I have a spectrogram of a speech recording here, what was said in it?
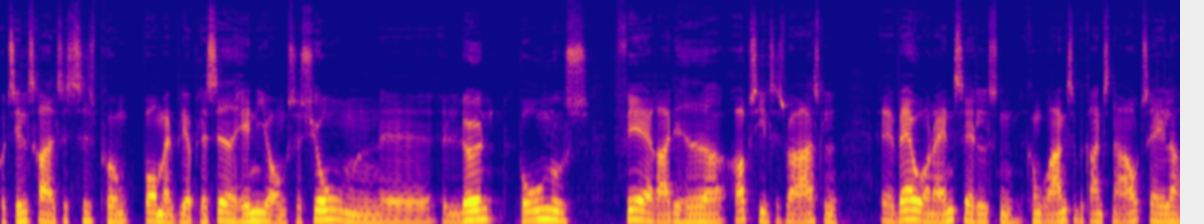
på tiltrædelsestidspunkt, hvor man bliver placeret hen i organisationen, øh, løn, bonus, ferierettigheder, opsigelsesvarsel, øh, værv under ansættelsen, konkurrencebegrænsende aftaler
